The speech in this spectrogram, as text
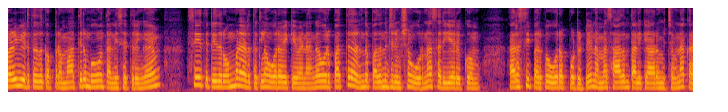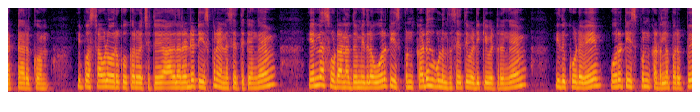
கழுவி எடுத்ததுக்கப்புறமா திரும்பவும் தண்ணி சேர்த்துருங்க. சேர்த்துட்டு இது ரொம்ப நேரத்துக்குலாம் ஊற வைக்க வேணாங்க. ஒரு பத்துலேருந்து பதினஞ்சு நிமிஷம் ஊறினா சரியாக இருக்கும். அரிசி பருப்பை ஊற போட்டுட்டு நம்ம சாதம் தாளிக்க ஆரம்பித்தோம்னா கரெக்டாக இருக்கும். இப்போ ஸ்டவ்வில் ஒரு குக்கர் வச்சுட்டு அதில் ரெண்டு டீஸ்பூன் எண்ணெய் சேர்த்துக்கோங்க. எண்ணெய் சூடானதும் இதில் ஒரு டீஸ்பூன் கடுகு உளுந்து சேர்த்து வெடிக்க விட்டுருங்க. இது கூடவே ஒரு டீஸ்பூன் கடலைப்பருப்பு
